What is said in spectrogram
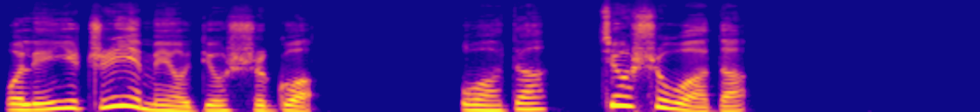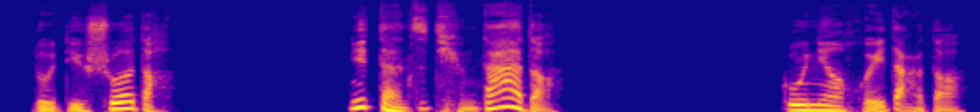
我连一只也没有丢失过。我的就是我的。鲁迪说道。你胆子挺大的。姑娘回答道。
